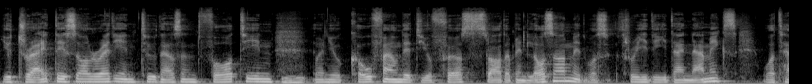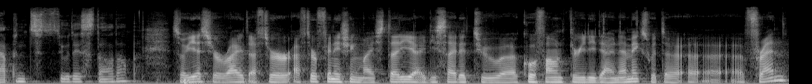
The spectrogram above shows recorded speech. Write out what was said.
You tried this already in 2014 mm-hmm. when you co founded your first startup in Lausanne. It was 3D Dynamics. What happened to this startup? So, yes, you're right. After, after finishing my study, I decided to uh, co found 3D Dynamics with a, a, a, friend,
